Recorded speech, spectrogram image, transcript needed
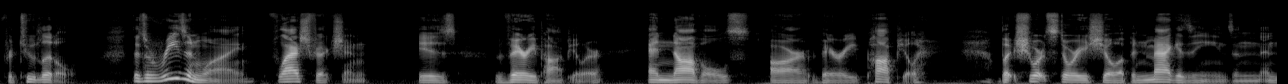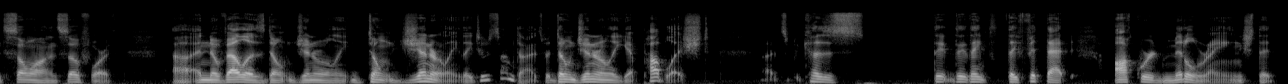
for too little. There's a reason why flash fiction is very popular and novels are very popular. but short stories show up in magazines and and so on and so forth. Uh, and novellas don't generally don't generally they do sometimes, but don't generally get published. Uh, it's because they, they they they fit that awkward middle range that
